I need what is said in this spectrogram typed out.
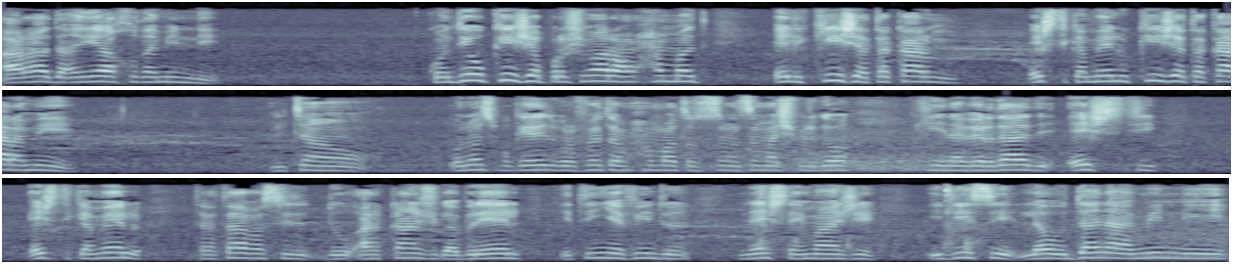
أراد أن يأخذ مني quando eu quis aproximar a Muhammad ele quis atacar-me este camelo quis atacar a mim então o nosso querido profeta Muhammad explicou que na verdade este este camelo tratava-se do arcanjo Gabriel e tinha vindo nesta imagem e disse: Laudana minni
